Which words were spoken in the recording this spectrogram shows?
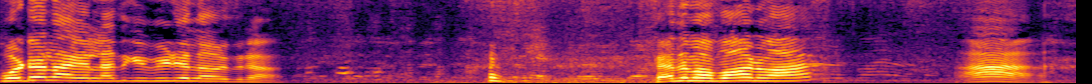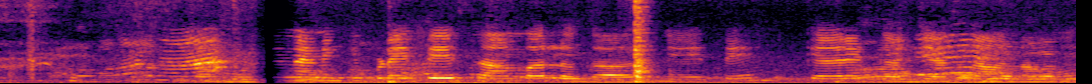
ఫోటో లాగాలి అందుకే వీడియోలో అవుతున్నా పెద్దమ్మా బాగున్నావా? ఇప్పుడైతే సాంబార్లో కావాల్సినవి అయితే క్యారెట్ కట్ చేస్తా ఉన్నాము.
